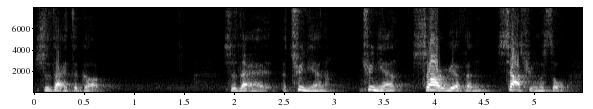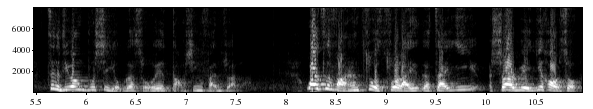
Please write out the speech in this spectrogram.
是在这个，是在去年呢，去年十二月份下旬的时候，这个地方不是有个所谓的导星反转吗？外资法人做出来一个在一十二月一号的时候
